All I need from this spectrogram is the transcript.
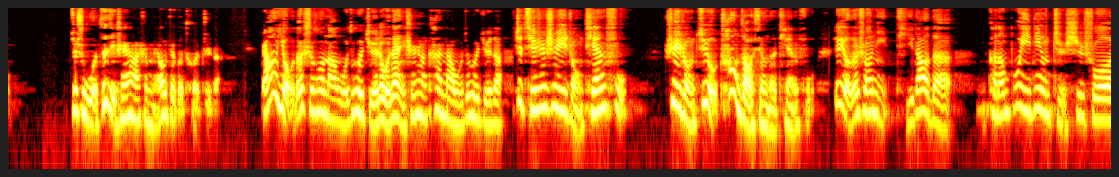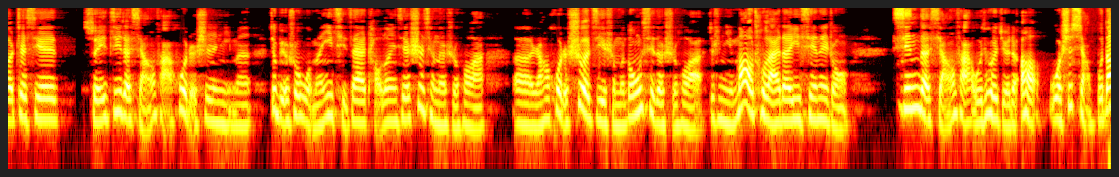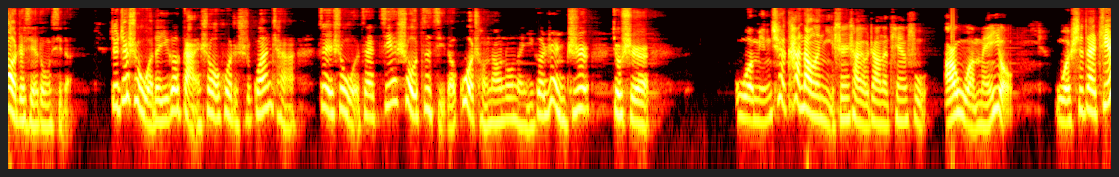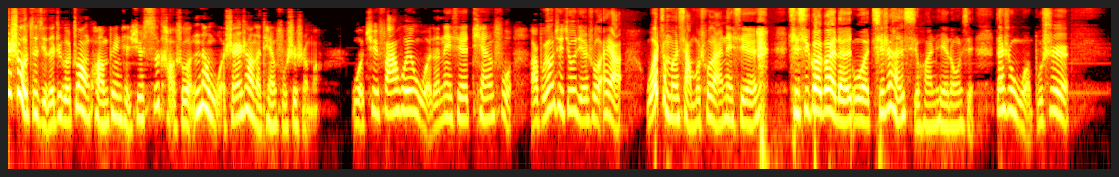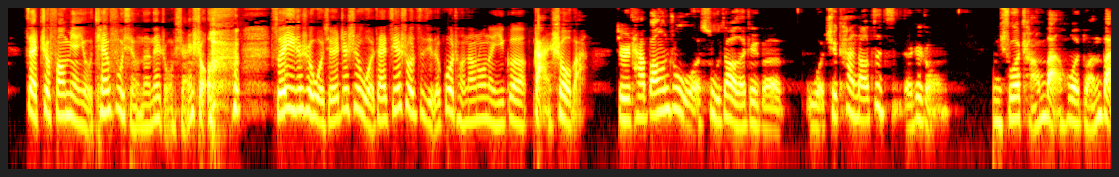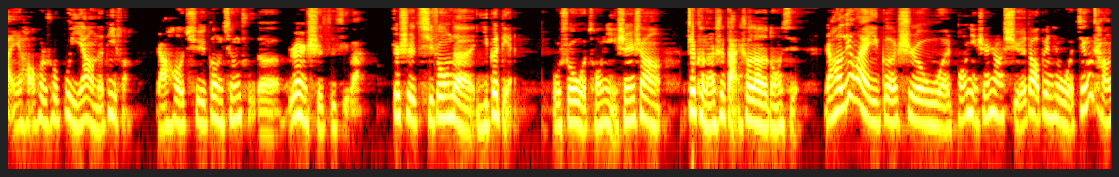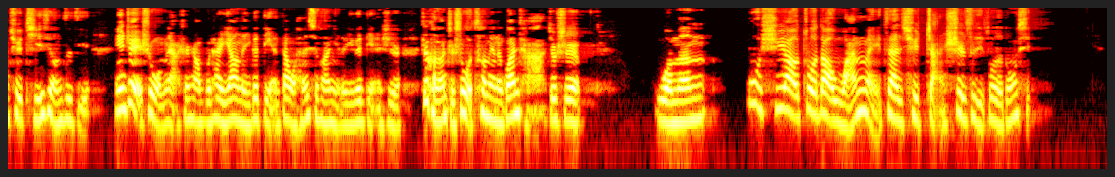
就是我自己身上是没有这个特质的。然后有的时候呢，我就会觉得我在你身上看到，我就会觉得这其实是一种天赋。是一种具有创造性的天赋。就有的时候你提到的，可能不一定只是说这些随机的想法，或者是你们，就比如说我们一起在讨论一些事情的时候啊，呃，然后或者设计什么东西的时候啊，就是你冒出来的一些那种新的想法，我就会觉得，哦，我是想不到这些东西的。就这是我的一个感受或者是观察，这也是我在接受自己的过程当中的一个认知，就是。我明确看到了你身上有这样的天赋，而我没有。我是在接受自己的这个状况，并且去思考说，那我身上的天赋是什么？我去发挥我的那些天赋，而不用去纠结说，哎呀，我怎么想不出来那些 奇奇怪怪的？我其实很喜欢这些东西，但是我不是在这方面有天赋型的那种选手，所以就是我觉得这是我在接受自己的过程当中的一个感受吧，就是它帮助我塑造了这个我去看到自己的这种，你说长板或短板也好，或者说不一样的地方。然后去更清楚的认识自己吧，这是其中的一个点。我说我从你身上，这可能是感受到的东西。然后另外一个是我从你身上学到，并且我经常去提醒自己，因为这也是我们俩身上不太一样的一个点。但我很喜欢你的一个点是，这可能只是我侧面的观察，就是我们不需要做到完美再去展示自己做的东西。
